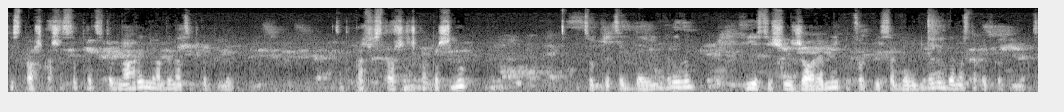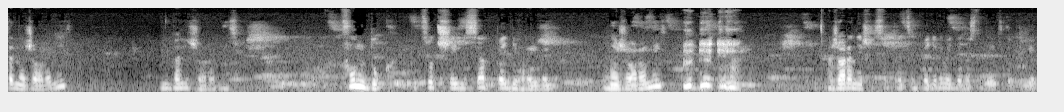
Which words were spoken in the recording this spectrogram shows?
Фісташка 631 гривня 11 копійок. Це така фісташечка. Кашью 539 гривень. Є ще й жарений 559 гривень 95 копійок. Це не жарений. Далі жарений. Фундук 565 гривень. Не жарений. Жарений 635 гривень 99 копійок.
